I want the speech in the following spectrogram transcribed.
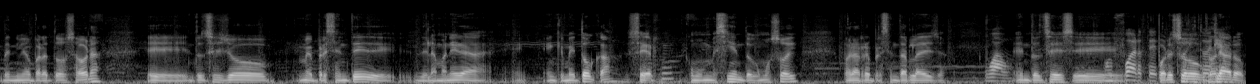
Vendimia para todos ahora. Eh, entonces yo me presenté de, la manera en, que me toca ser, como me siento, como soy, para representarla a ella. Wow. Entonces, eh, fuerte por eso, claro,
